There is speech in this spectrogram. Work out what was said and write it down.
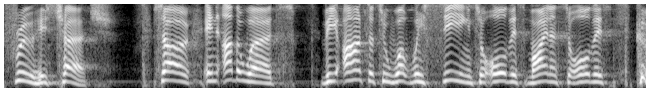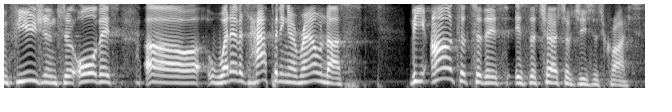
through his church. So, in other words, the answer to what we're seeing, to all this violence, to all this confusion, to all this uh, whatever's happening around us, the answer to this is the church of Jesus Christ.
